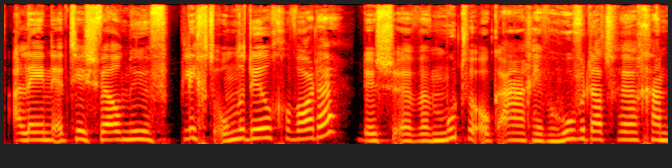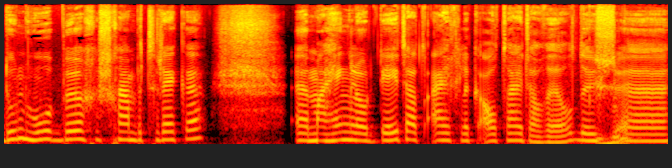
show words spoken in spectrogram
Alleen het is wel nu een verplicht onderdeel geworden. Dus we moeten ook aangeven hoe we dat gaan doen, hoe we burgers gaan betrekken. maar Hengelo deed dat eigenlijk altijd al wel. Dus. Mhm.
